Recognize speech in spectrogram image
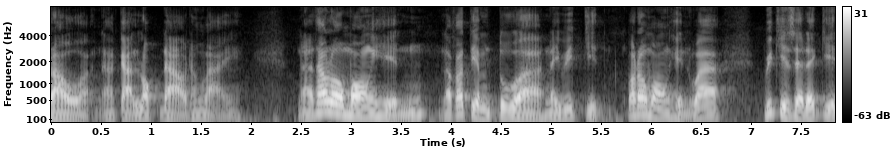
เราอะนะการล็อกดาวน์ทั้งหลายนะถ้าเรามองเห็นแล้วก็เตรียมตัวในวิกฤตเพราะเรามองเห็นว่าวิกฤตเศรษฐกิจ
